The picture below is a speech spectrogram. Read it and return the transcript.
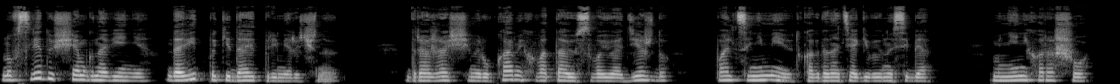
Но в следующее мгновение Давид покидает примерочную. Дрожащими руками хватаю свою одежду, пальцы немеют, когда натягиваю на себя. Мне нехорошо.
